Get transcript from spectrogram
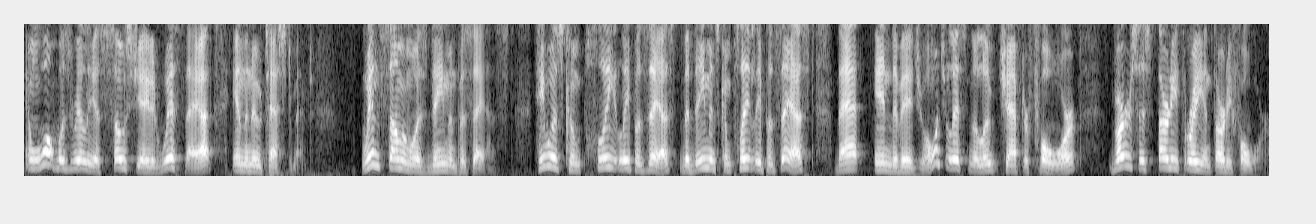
and what was really associated with that in the New Testament. When someone was demon possessed, he was completely possessed, the demons completely possessed that individual. I want you to listen to Luke chapter 4, verses 33 and 34.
